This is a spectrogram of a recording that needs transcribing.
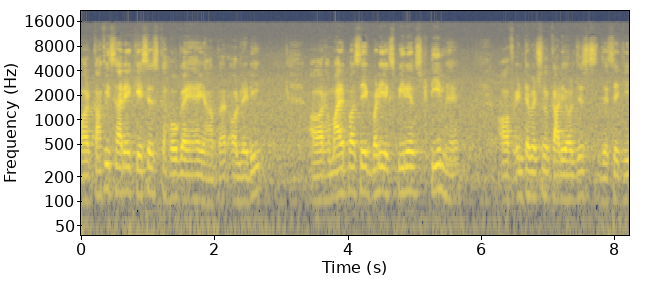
और काफ़ी सारे केसेस का हो गए हैं यहाँ पर ऑलरेडी और हमारे पास एक बड़ी एक्सपीरियंस टीम है ऑफ़ इंटरनेशनल कार्डियोलॉजिस्ट जैसे कि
